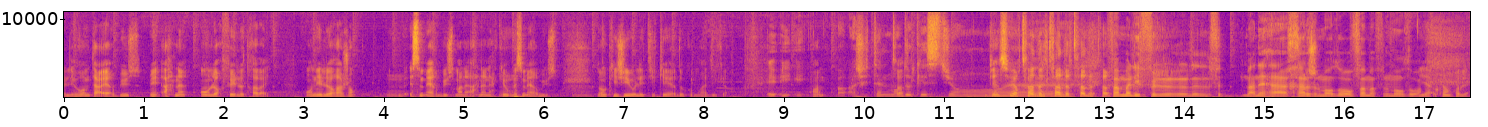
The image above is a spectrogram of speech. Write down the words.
اللي هو نتاع ايربوس مي إحنا اون لور في لو ترافاي اون اي لور اجون باسم ايربوس معناها إحنا نحكيو باسم ايربوس دونك يجيو لي تيكي هذوكم غاديك جي تالمون دو كيستيون بيان سور تفضل تفضل تفضل تفضل فما اللي في معناها خارج الموضوع وفما في الموضوع يا اوكان بروبليم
